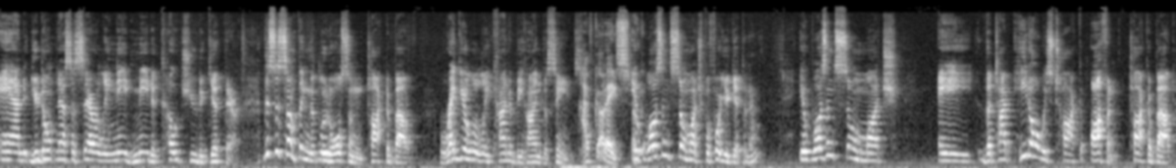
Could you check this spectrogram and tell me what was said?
And you don't necessarily need me to coach you to get there. This is something that Lute Olson talked about regularly, kind of behind the scenes. I've got a. It wasn't so much before you get to that. It wasn't so much a the type he'd always talk often talk about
